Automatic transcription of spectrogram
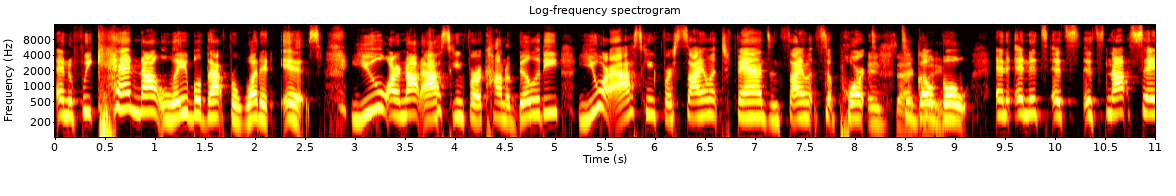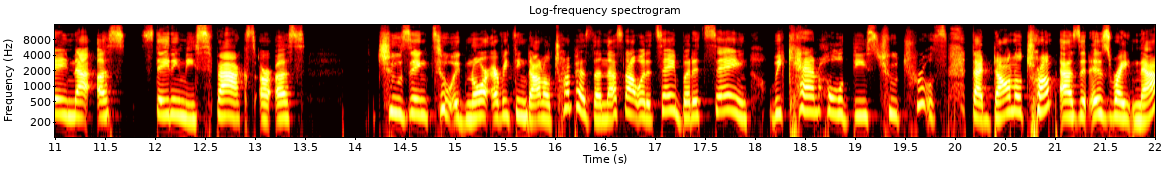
And if we cannot label that for what it is you are not asking for accountability. You are asking for silent fans and silent support to go vote. And and it's it's it's not saying that us stating these facts are us choosing to ignore everything Donald Trump has done. That's not what it's saying, but it's saying we can't hold these true truths that Donald Trump, as it is right now,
